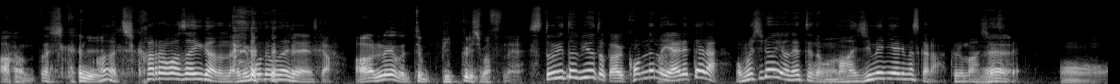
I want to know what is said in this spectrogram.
あ確かにあ力技以外の何もでもないじゃないですか。あれはちょっとびっくりしますね。ストリートビューとかこんなのやれたら面白いよねっていうのを真面目にやりますから車走らせて。ねうん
